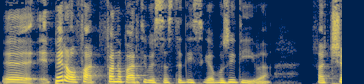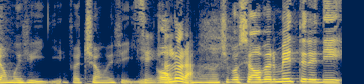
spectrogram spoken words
Eh, però fa- fanno parte di questa statistica positiva. Facciamo i figli facciamo i figli. Sì, oh, allora non ci possiamo permettere di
